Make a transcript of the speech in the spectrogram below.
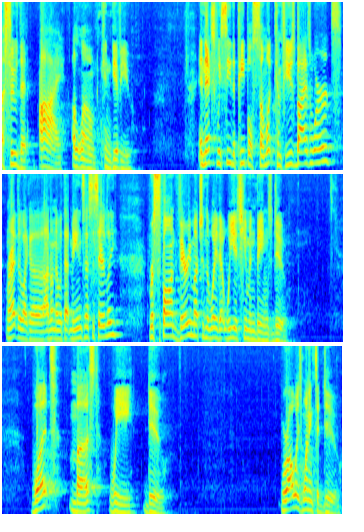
A food that I alone can give you. And next, we see the people somewhat confused by his words, right? They're like, uh, I don't know what that means necessarily. Respond very much in the way that we as human beings do. What must we do? We're always wanting to do.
